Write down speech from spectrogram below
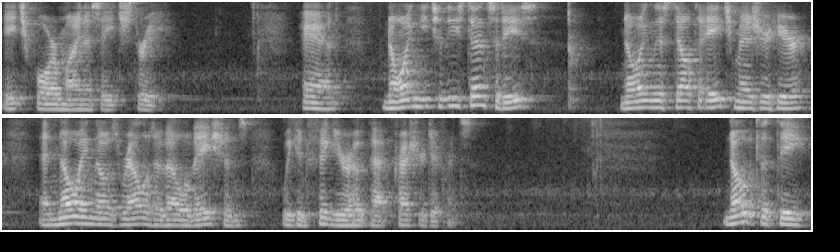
h4 minus h3. And knowing each of these densities, knowing this delta H measure here, and knowing those relative elevations, we can figure out that pressure difference. Note that the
